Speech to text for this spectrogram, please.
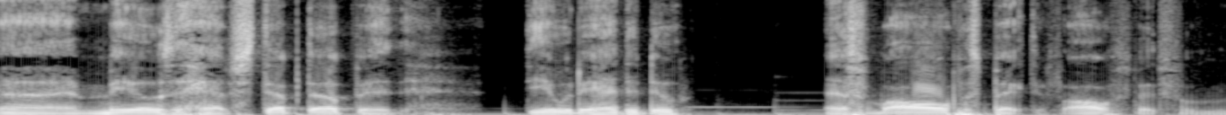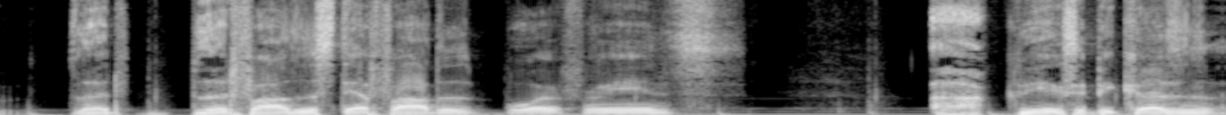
uh, males that have stepped up and did what they had to do. That's from all perspective, all perspective, from blood, blood fathers, stepfathers, boyfriends, uh, big, cousins,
